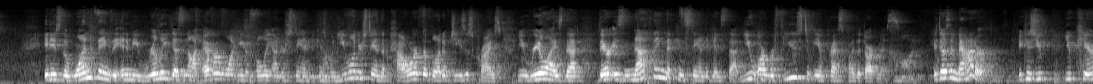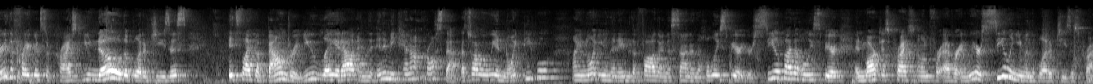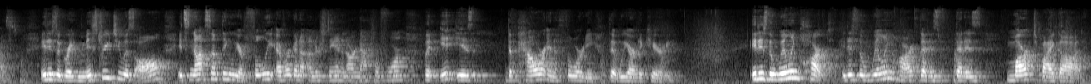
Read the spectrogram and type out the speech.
It is the one thing the enemy really does not ever want you to fully understand because when you understand the power of the blood of Jesus Christ, you realize that there is nothing that can stand against that. You are refused to be impressed by the darkness. Come on. It doesn't matter because you, you carry the fragrance of Christ, you know the blood of Jesus, it's like a boundary. You lay it out, and the enemy cannot cross that. That's why when we anoint people, I anoint you in the name of the Father and the Son and the Holy Spirit. You're sealed by the Holy Spirit and marked as Christ's own forever. And we are sealing you in the blood of Jesus Christ. It is a great mystery to us all. It's not something we are fully ever going to understand in our natural form, but it is the power and authority that we are to carry. It is the willing heart. It is the willing heart that is, that is marked by God.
